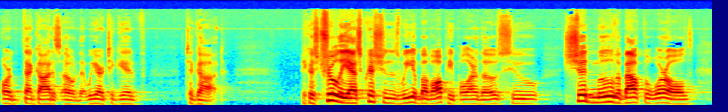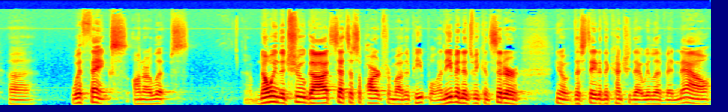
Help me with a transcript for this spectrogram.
or that God is owed, that we are to give to God. Because truly, as Christians, we above all people are those who should move about the world uh, with thanks on our lips. Knowing the true God sets us apart from other people. And even as we consider you know, the state of the country that we live in now,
